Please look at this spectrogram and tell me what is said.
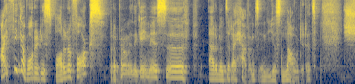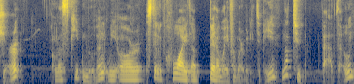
I think I've already spotted a fox, but apparently the game is uh, adamant that I haven't, and just now did it. Sure, let's keep moving. We are still quite a bit away from where we need to be. Not too bad, though.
